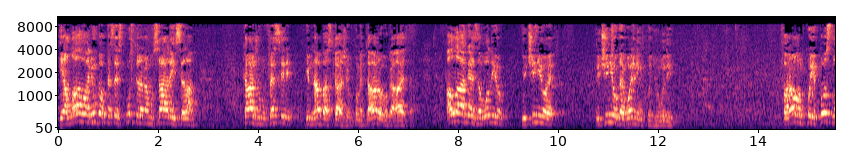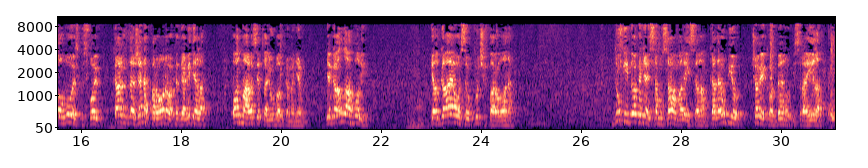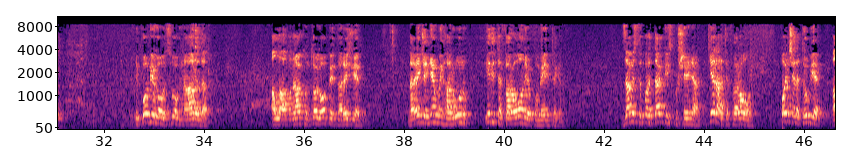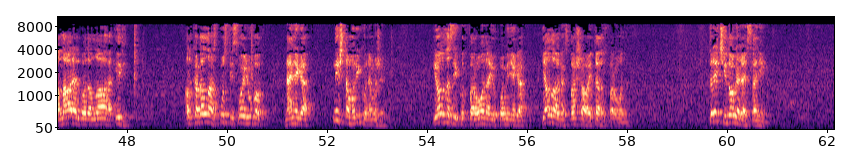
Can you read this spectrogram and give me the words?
I Allahova ljubav kad se je spustila na Musa alaih selam, kažu mu Fesiri, Ibn Abbas kaže u komentaru ovoga ajeta, Allah ga je zavolio i učinio je i činio ga voljnim kod ljudi. Faraon koji je poslao vojsku svoju, kažu da žena faraonova kad ga vidjela, odmah je osjetla ljubav prema njemu. Jer ga Allah voli. I odgajao se u kući faraona. Dugi događaj sa Musaom, a.s. kada je ubio čovjeka od Benu Israila i pobjegao od svog naroda, Allah mu nakon toga opet naređuje, naređuje njemu i Harunu idite faraonu i opomenite ga. Zamislite, pored takvih iskušenja, tjerate faraon, hoće da te ubije, ali naredba od Allaha, idi. Ali kad Allah spusti svoju ljubav na njega, ništa mu niko ne može. I odlazi kod faraona i opominje ga, i Allah ga spašava i tad od faraona. Treći događaj sa njim.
